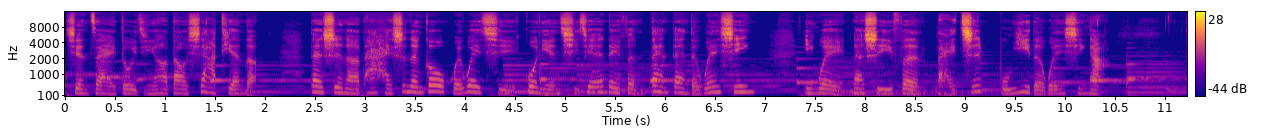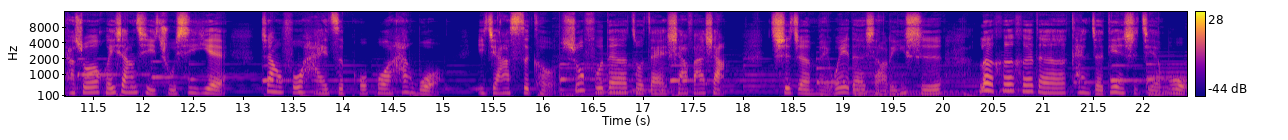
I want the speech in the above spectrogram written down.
现在都已经要到夏天了，但是呢，他还是能够回味起过年期间那份淡淡的温馨，因为那是一份来之不易的温馨啊。”他说：“回想起除夕夜，丈夫、孩子、婆婆和我。”一家四口舒服地坐在沙发上，吃着美味的小零食，乐呵呵地看着电视节目。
